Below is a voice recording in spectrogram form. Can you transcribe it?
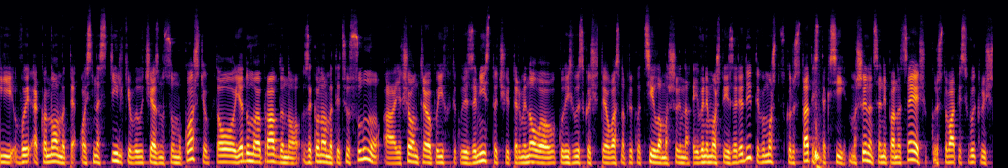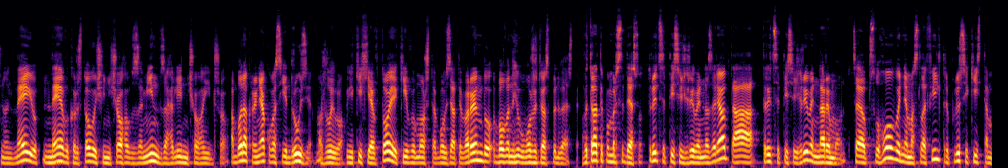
і ви економите ось настільки величезну суму коштів, то я думаю, оправдано зекономити цю суму. А якщо вам треба поїхати кудись за місто чи терміново кудись вискочити, у вас, наприклад, ціла машина, і ви не можете її зарядити, ви можете скористатись таксі. Машина це не панацея, щоб користуватись виключно нею, не використовуючи нічого взамін, взагалі нічого іншого. Або на крайняк у вас є друзі, можливо, у яких є авто, які ви можете або взяти в оренду, або вони можуть вас підвести. Витрати по мерседесу 30 тисяч гривень на заряд та 30 тисяч гривень на ремонт. Це обслуговування, масла фільтри, плюс якісь там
